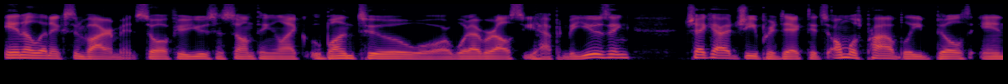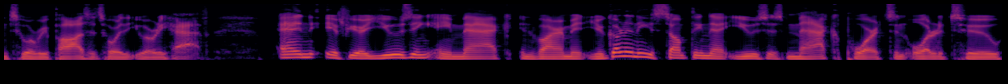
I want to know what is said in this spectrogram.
in a Linux environment. So if you're using something like Ubuntu or whatever else you happen to be using, check out gpredict. It's almost probably built into a repository that you already have. And if you're using a Mac environment, you're going to need something that uses Mac ports in order to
